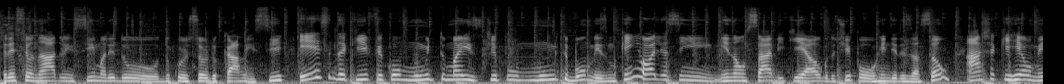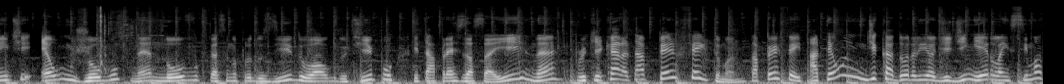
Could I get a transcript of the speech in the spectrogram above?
pressionado em cima ali do, do cursor do carro em si. Esse daqui ficou muito, mas, tipo, muito bom mesmo. Quem olha, assim, e não sabe que é algo do tipo, ou renderização, acha que realmente é um jogo, né, novo que está sendo produzido ou algo do tipo, que está prestes a sair, né? Porque, cara, tá perfeito, mano. Tá perfeito. Até um indicador ali, ó, de dinheiro lá em cima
